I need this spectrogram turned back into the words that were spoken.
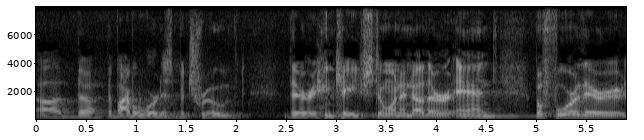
Uh, the, the Bible word is betrothed. They're engaged to one another, and before they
